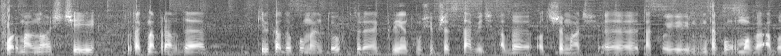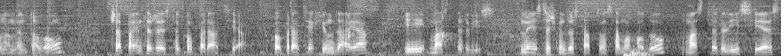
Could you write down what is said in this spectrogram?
Formalności to tak naprawdę kilka dokumentów, które klient musi przedstawić, aby otrzymać taką umowę abonamentową. Trzeba pamiętać, że jest to kooperacja. Kooperacja Hyundai'a i Masterlease. My jesteśmy dostawcą samochodu, Masterlease jest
